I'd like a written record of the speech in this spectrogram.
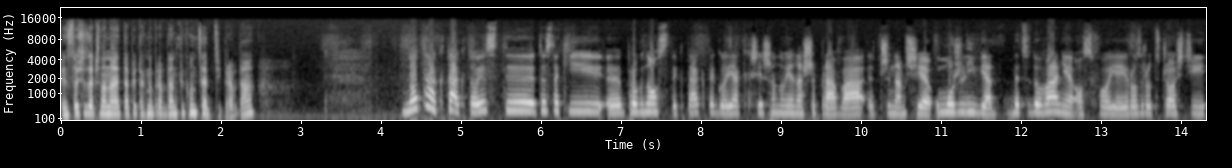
Więc to się zaczyna na etapie tak naprawdę antykoncepcji, prawda? No tak, tak, to jest, y, to jest taki y, prognostyk tak, tego, jak się szanuje nasze prawa, czy nam się umożliwia decydowanie o swojej rozrodczości,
